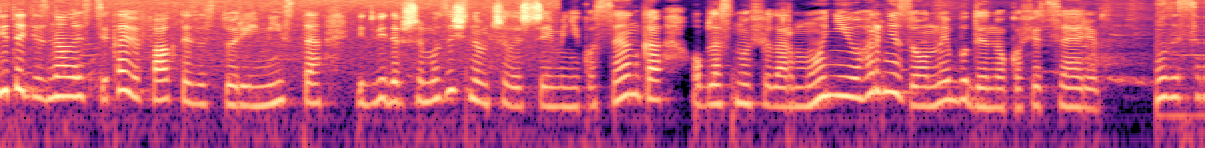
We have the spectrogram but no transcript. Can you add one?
Діти дізнались цікаві факти з історії міста, відвідавши музичне училище імені Косенка, обласну філармонію, гарнізонний будинок офіцерів. Вулиця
